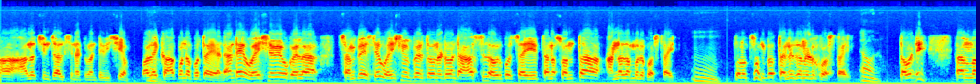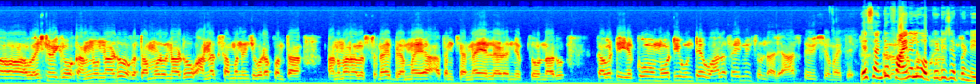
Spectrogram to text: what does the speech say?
ఆలోచించాల్సినటువంటి విషయం. వాళ్ళకి కాకుండా పోతాయి. అంటే వైష్ణవి ఒకవేళ చంపేస్తే వైష్ణవి పేరుతో ఉన్నటువంటి ఆస్తులు ఎవరికి వస్తాయి? తన సొంత అన్నదమ్ములకు వస్తాయి. మ్మ్. తన సొంత తల్లిదండ్రులకు వస్తాయి. అవును. కాబట్టి వైష్ణవికి ఒక అన్న ఉన్నాడు ఒక తమ్ముడు ఉన్నాడు. అన్నకు సంబంధించి కూడా కొంత అనుమానాలు వస్తున్నాయి. బ్రహ్మయ్య అతను చెన్నై వెళ్ళాడని చెప్తూ ఉన్నారు. కాబట్టి ఎక్కువ మోటివ్ ఉంటే వాళ్ళ సైడ్ నుంచి ఉండాలి ఆస్తి విషయం అయితే ఎస్ అంటే ఫైనల్ ఒక్కటి చెప్పండి.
